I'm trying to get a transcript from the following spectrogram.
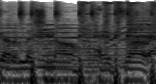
gotta let you know, heads up.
